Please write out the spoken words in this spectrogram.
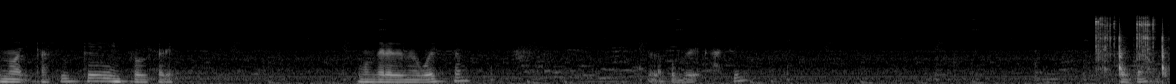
no hay, así que improvisaré. Pondré de nuevo esta. La pondré así. Ahí está.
